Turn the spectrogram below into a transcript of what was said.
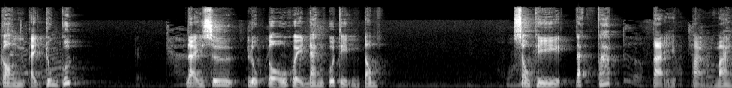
Còn tại trung quốc, đại sư lục tổ huệ năng của thiền tông sau khi đắc pháp tại hoàng mai,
